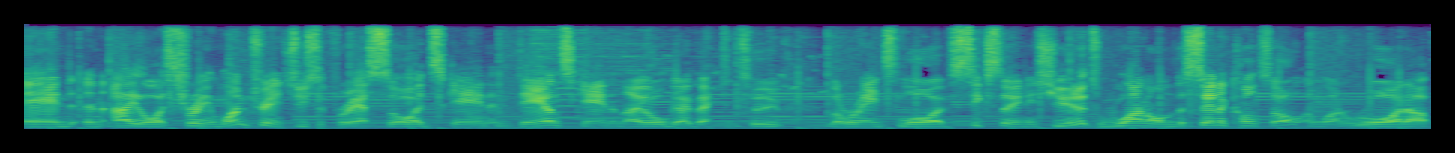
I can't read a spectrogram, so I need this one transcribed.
and an AI 3-in-1 transducer for our side scan and down scan, and they all go back to two Lowrance Live 16-inch units, one on the centre console and one right up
